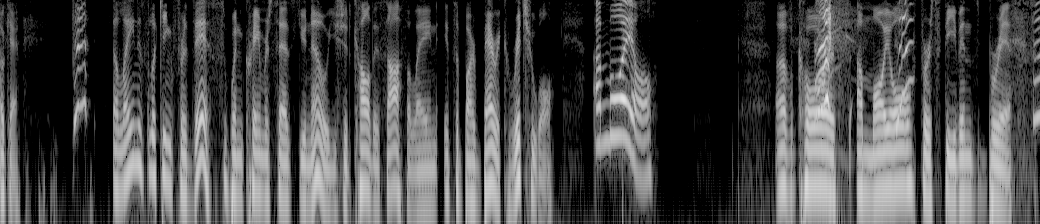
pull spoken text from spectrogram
okay. Elaine is looking for this when Kramer says, You know, you should call this off, Elaine. It's a barbaric ritual. A mohel. Of course, a mohel for Steven's bris.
